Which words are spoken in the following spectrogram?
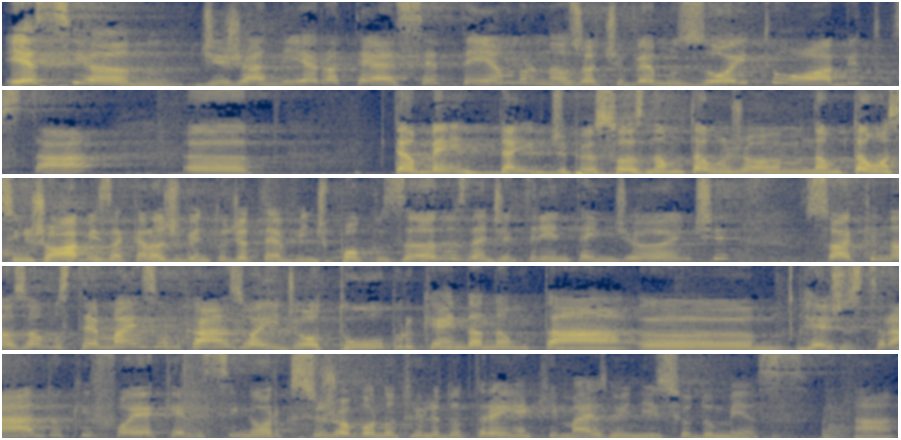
Esse ano, de janeiro até setembro, nós já tivemos oito óbitos, tá? Uh, também de pessoas não tão, não tão assim jovens, aquela juventude até 20 e poucos anos, né, de 30 em diante. Só que nós vamos ter mais um caso aí de outubro que ainda não está uh, registrado, que foi aquele senhor que se jogou no trilho do trem aqui mais no início do mês. Tá?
